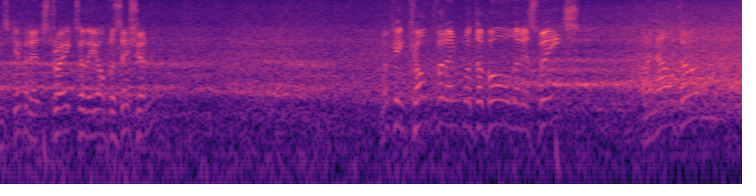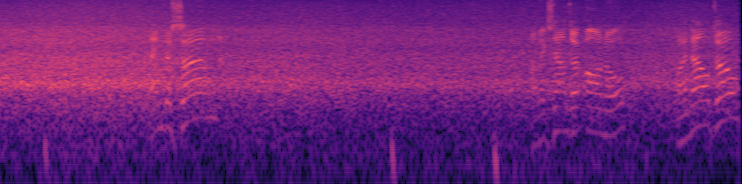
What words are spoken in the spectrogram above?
He's given it straight to the opposition. Looking confident with the ball at his feet. Ronaldo. Henderson. Alexander-Arnold. Wijnaldum.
